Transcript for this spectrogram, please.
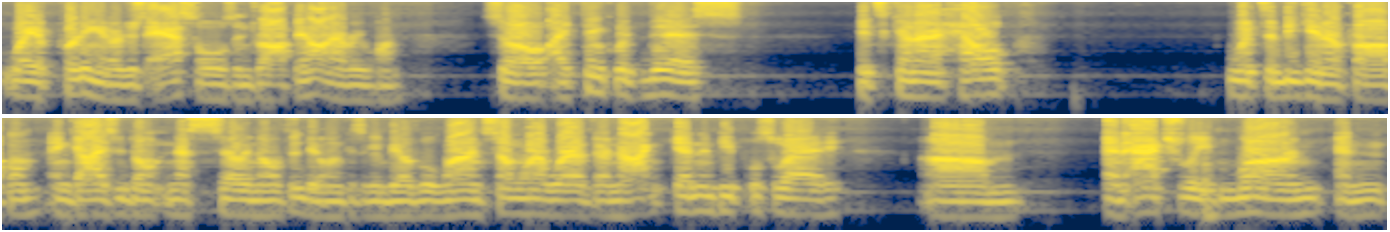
way of putting it, are just assholes and drop in on everyone. So I think with this, it's gonna help with the beginner problem and guys who don't necessarily know what they're doing because they're going to be able to learn somewhere where they're not getting in people's way um, and actually learn and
